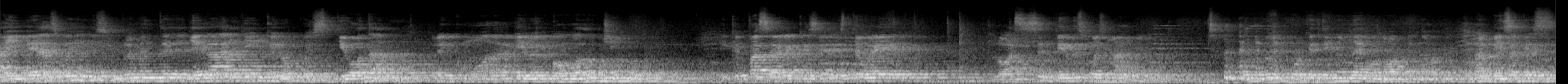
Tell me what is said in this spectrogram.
a ideas, güey, y simplemente llega alguien que lo cuestiona Le incomoda. y lo incomoda un chingo. ¿Y qué pasa? Que este güey lo hace sentir después mal, güey. Porque tiene un ego enorme. Él piensa que es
